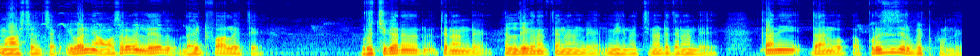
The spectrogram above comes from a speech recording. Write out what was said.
మాస్టర్లు చెక్ ఇవన్నీ అవసరమే లేదు. డైట్ ఫాలో అయితే. రుచిగానే తినండి హెల్తీగానే తినండి మీకు నచ్చినట్టు తినండి. కానీ దానికి ఒక ప్రొసీజర్ పెట్టుకోండి.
